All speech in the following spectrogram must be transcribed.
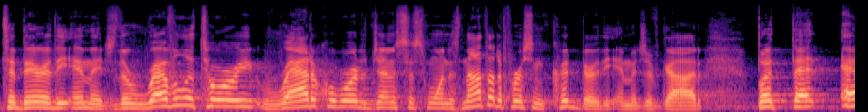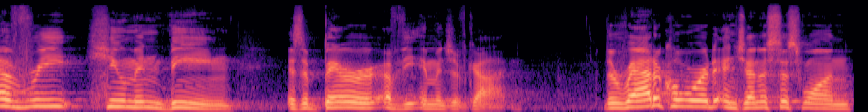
to bear the image. The revelatory, radical word of Genesis 1 is not that a person could bear the image of God, but that every human being is a bearer of the image of God. The radical word in Genesis 1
